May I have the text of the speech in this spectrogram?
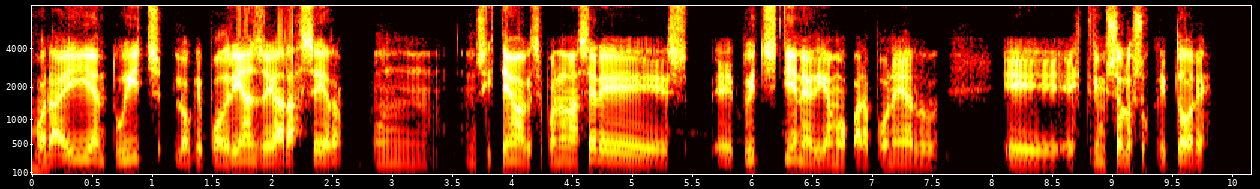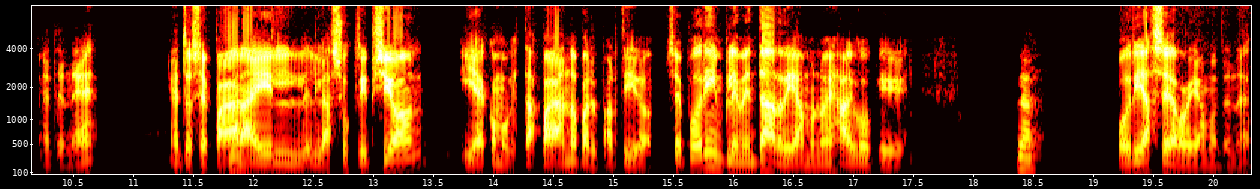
por ahí en Twitch lo que podrían llegar a hacer un, sistema que se pueden hacer es eh, Twitch tiene, digamos, para poner eh, stream solo suscriptores, ¿entendés? Entonces pagar ahí la suscripción y es como que estás pagando para el partido. Se podría implementar, digamos, no es algo que podría ser, digamos, ¿entendés?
